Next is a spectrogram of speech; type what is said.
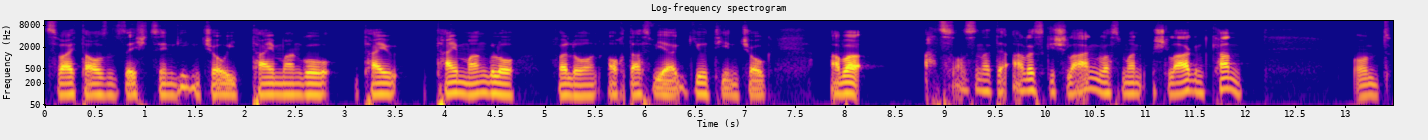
2016 gegen Joey Taimango, Tai, Taimanglo verloren. Auch das via Guillotine Choke. Aber ansonsten hat er alles geschlagen, was man schlagen kann. Und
